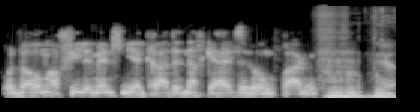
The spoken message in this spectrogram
und warum auch viele Menschen ja gerade nach Gehaltserhöhungen fragen. Ja.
